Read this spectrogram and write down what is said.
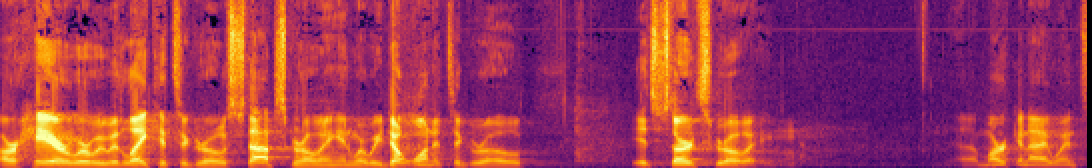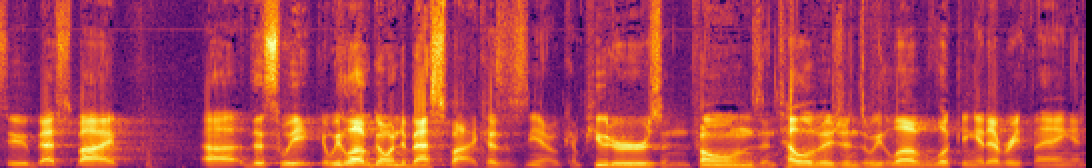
Our hair, where we would like it to grow, stops growing, and where we don't want it to grow, it starts growing. Uh, Mark and I went to Best Buy uh, this week, and we love going to Best Buy because you know computers and phones and televisions. We love looking at everything, and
